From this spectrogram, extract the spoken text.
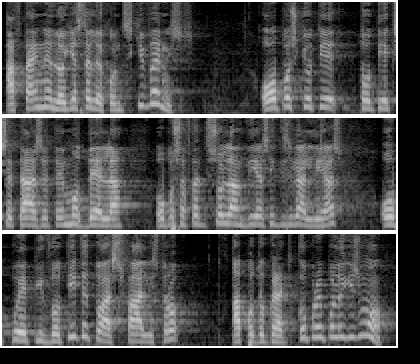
Αυτά είναι λόγια στελεχών της κυβέρνησης. Όπως και ότι, το ότι εξετάζεται μοντέλα όπως αυτά της Ολλανδίας ή της Γαλλίας, όπου επιδοτείται το ασφάλιστρο από το κρατικό προϋπολογισμό.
